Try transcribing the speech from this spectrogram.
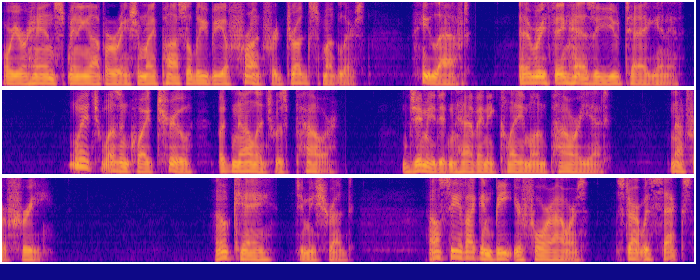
or your hand spinning operation might possibly be a front for drug smugglers. He laughed. Everything has a U tag in it. Which wasn't quite true, but knowledge was power. Jimmy didn't have any claim on power yet. Not for free. Okay, Jimmy shrugged. I'll see if I can beat your four hours. Start with sex?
